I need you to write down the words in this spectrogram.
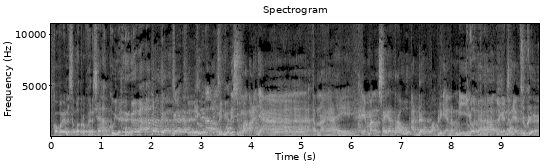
Kok kayaknya sempat kontroversi aku ya. Enggak, enggak, enggak. Ini Loh, ini, ini semua tanya. Tenang aja. Emang saya tahu Anda public enemy. Public enemy. saya juga.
